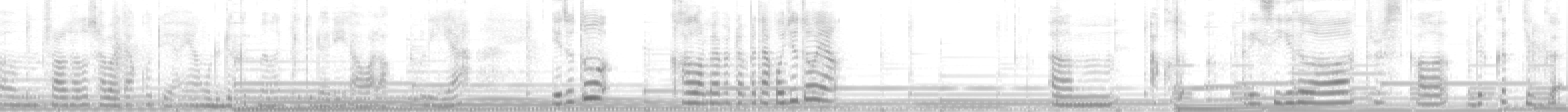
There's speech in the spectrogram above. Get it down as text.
um, salah satu sahabat aku tuh ya yang udah deket banget gitu dari awal aku kuliah. Dia tuh tuh kalau mepet-mepet aku aja tuh yang um, aku tuh risih gitu loh. Terus kalau deket juga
